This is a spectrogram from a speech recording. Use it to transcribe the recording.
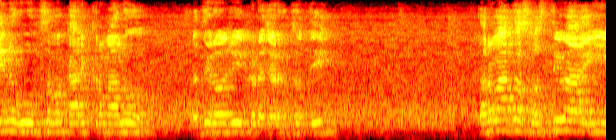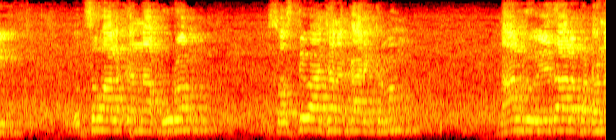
ఏనుగు ఉత్సవ కార్యక్రమాలు ప్రతిరోజు ఇక్కడ జరుగుతుంది. తర్వాత స్వస్తివా ఈ ఉత్సవాల కన్నా పూర్వం స్వస్తివాచన కార్యక్రమం నాలుగు వేదాల పఠన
